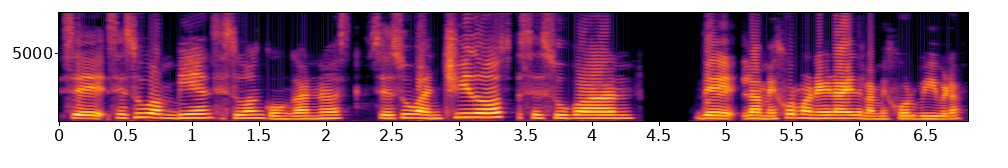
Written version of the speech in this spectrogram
se, se suban bien, se suban con ganas, se suban chidos, se suban de la mejor manera y de la mejor vibra,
